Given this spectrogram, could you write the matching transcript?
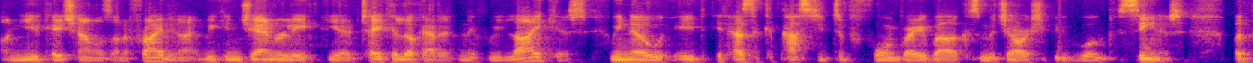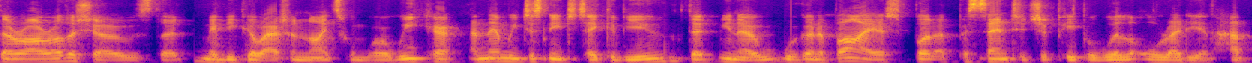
on UK channels on a Friday night, we can generally, you know, take a look at it. And if we like it, we know it, it has the capacity to perform very well because the majority of people won't have seen it. But there are other shows that maybe go out on nights when we're weaker. And then we just need to take a view that, you know, we're going to buy it, but a percentage of people will already have had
